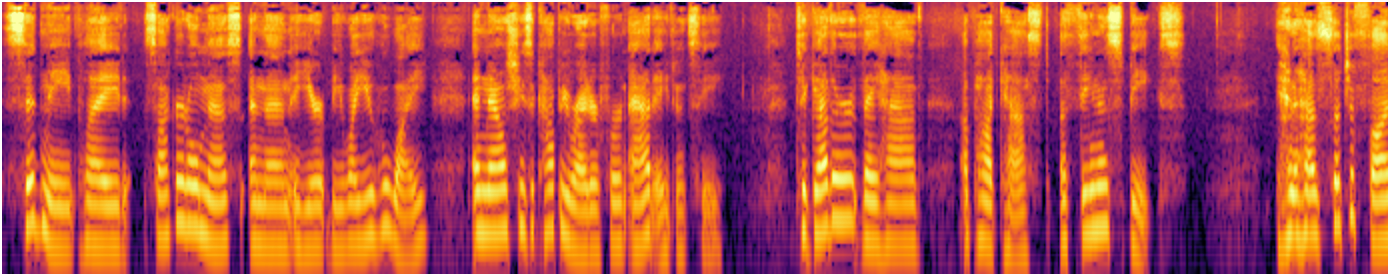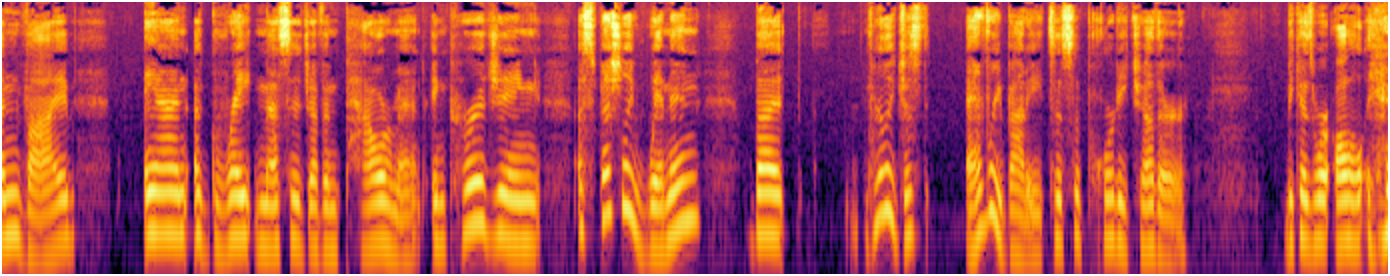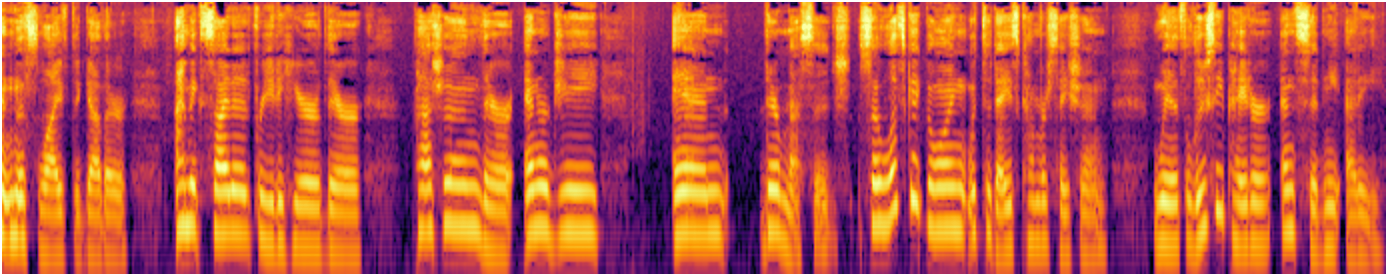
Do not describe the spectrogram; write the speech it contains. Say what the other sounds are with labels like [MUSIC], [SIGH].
Sydney played soccer at Ole Miss and then a year at BYU Hawaii, and now she's a copywriter for an ad agency. Together, they have a podcast, Athena Speaks. It has such a fun vibe and a great message of empowerment, encouraging especially women, but really just everybody to support each other because we're all [LAUGHS] in this life together. I'm excited for you to hear their passion, their energy, and their message. So let's get going with today's conversation with Lucy Pater and Sydney Eddy.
